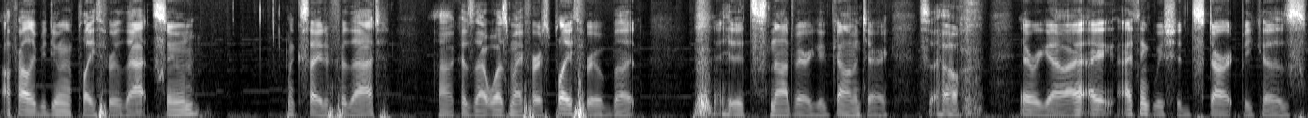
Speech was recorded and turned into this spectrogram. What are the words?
I'll probably be doing a playthrough of that soon. I'm excited for that, because uh, that was my first playthrough, but it's not very good commentary. So, there we go. I, I, I think we should start because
